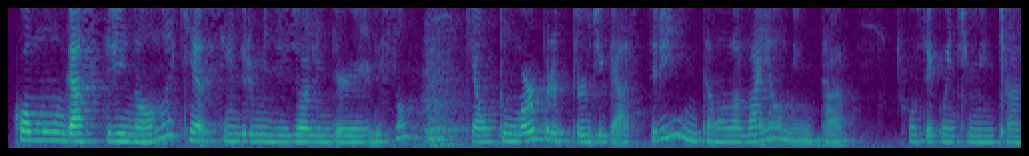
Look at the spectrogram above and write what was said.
Como um gastrinoma, que é a síndrome de Zollinger-Ellison, que é um tumor produtor de gastrina, então ela vai aumentar consequentemente a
